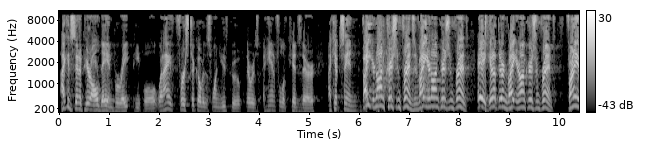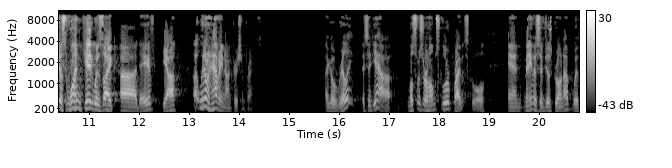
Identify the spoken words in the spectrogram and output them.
I could stand up here all day and berate people. When I first took over this one youth group, there was a handful of kids there. I kept saying, invite your non-Christian friends, invite your non-Christian friends. Hey, get out there and invite your non-Christian friends. Finally, this one kid was like, uh, Dave, yeah, uh, we don't have any non-Christian friends. I go, really? They said, yeah. Most of us are homeschool or private school, and many of us have just grown up with,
